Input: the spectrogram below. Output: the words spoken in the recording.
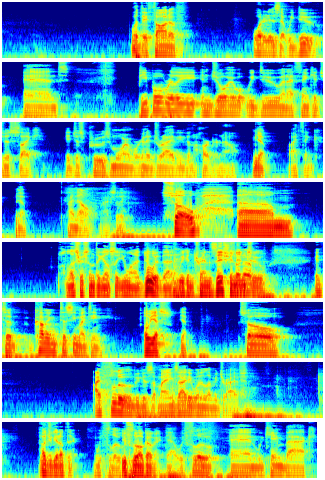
what they thought of what it is that we do. And people really enjoy what we do. And I think it just like, it just proves more and we're going to drive even harder now. Yep. I think. Yep. I know, actually. So, um, unless there's something else that you want to do with that, we can transition So into. Into coming to see my team. Oh yes, yeah, So I flew because my anxiety wouldn't let me drive. how'd you get up there? We flew. You flew. Okay, okay. yeah, we flew and we came back,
